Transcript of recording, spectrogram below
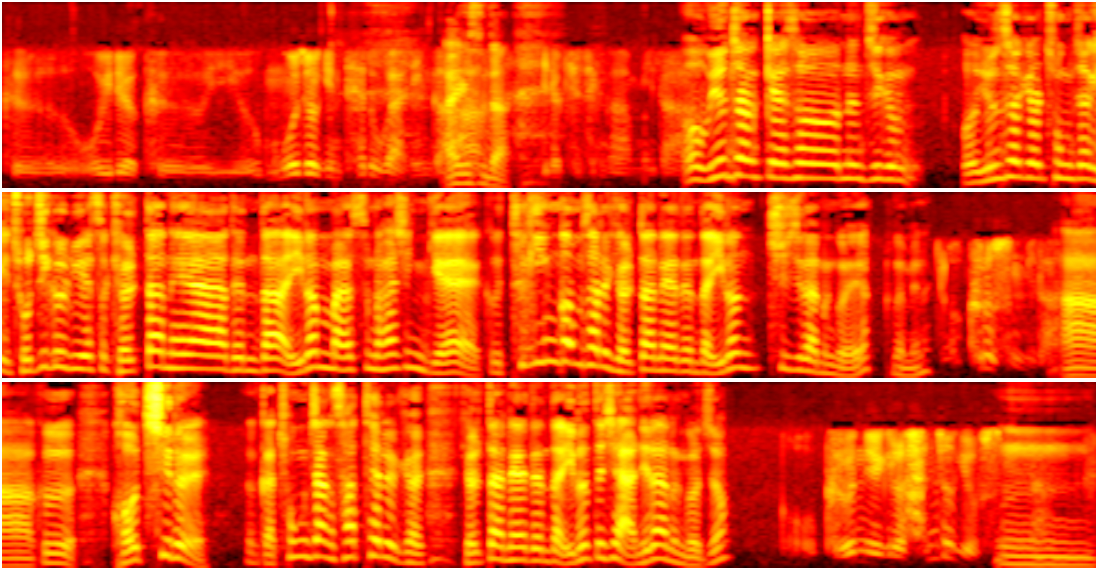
그 오히려 그 이 음모적인 태도가 아닌가 알겠습니다. 이렇게 생각합니다. 어, 위원장께서는 지금 어, 윤석열 총장이 조직을 위해서 결단해야 된다 이런 말씀을 하신 게 그 특임 검사를 결단해야 된다 이런 취지라는 거예요? 그러면? 어, 그렇습니다. 아, 그 거취를 그러니까 총장 사퇴를 결, 결단해야 된다 이런 뜻이 아니라는 거죠? 어, 그런 얘기를 한 적이 없습니다. 음,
